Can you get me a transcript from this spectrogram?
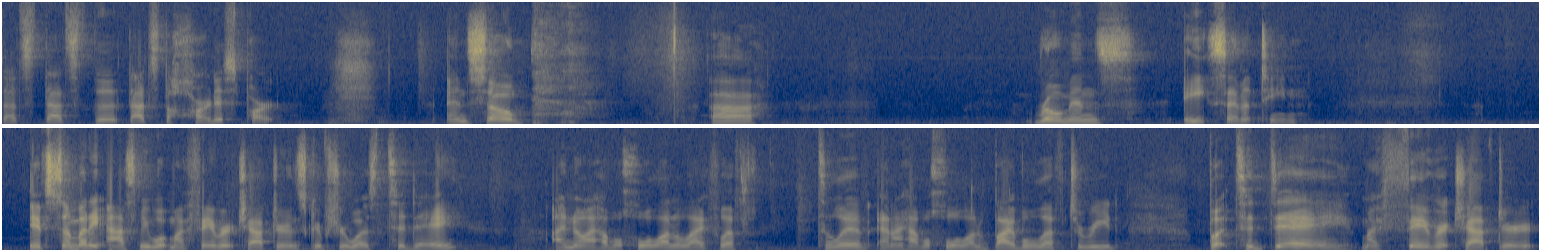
That's, that's, the, that's the hardest part. And so, uh, Romans 8:17. If somebody asked me what my favorite chapter in scripture was today, I know I have a whole lot of life left to live and I have a whole lot of Bible left to read. But today, my favorite chapter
